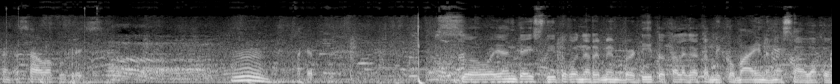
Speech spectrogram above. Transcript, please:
ng asawa ko guys. Hmm sakit. So ayan guys dito ko na-remember. Dito talaga kami kumain ng asawa ko.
